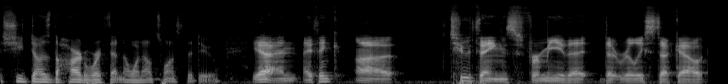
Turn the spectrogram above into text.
she does the hard work that no one else wants to do. Yeah, and I think uh, two things for me that that really stuck out.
